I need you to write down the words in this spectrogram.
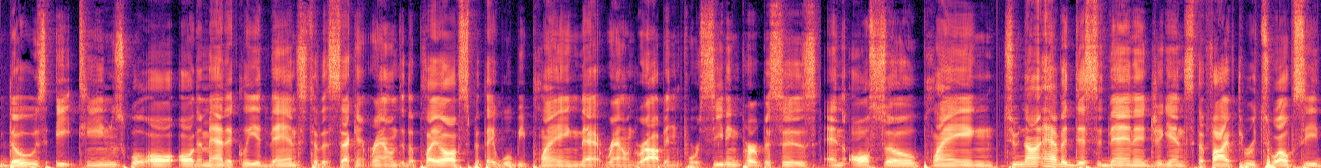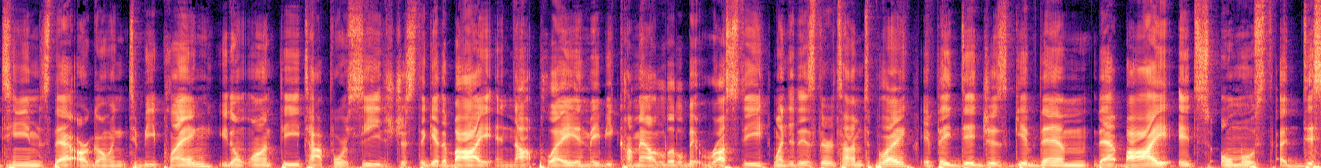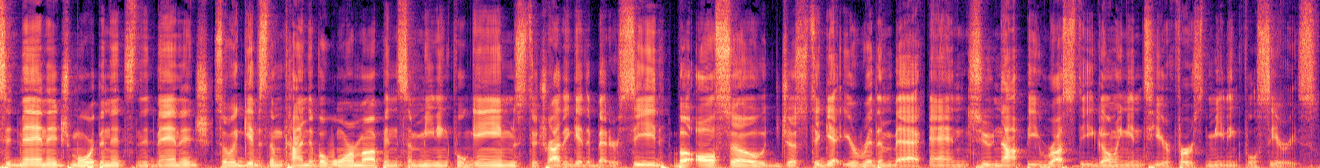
those eight teams will all automatically advance to the second round of the playoffs, but they will be playing that round robin for seeding purposes and also playing to not have a disadvantage against the 5 through 12 seed teams that are going to be playing. You don't want the top four seeds just to get a bye and not play and maybe come out a little bit rusty when it is their time to play. If they did just give them that bye, it's almost a disadvantage more than it's an advantage. So it gives them kind of a warm warm up in some meaningful games to try to get a better seed, but also just to get your rhythm back and to not be rusty going into your first meaningful series.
